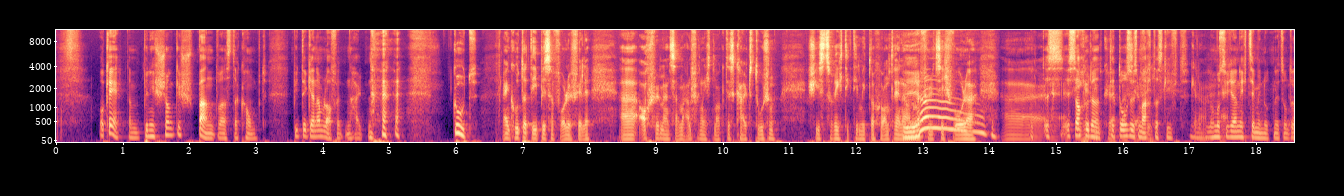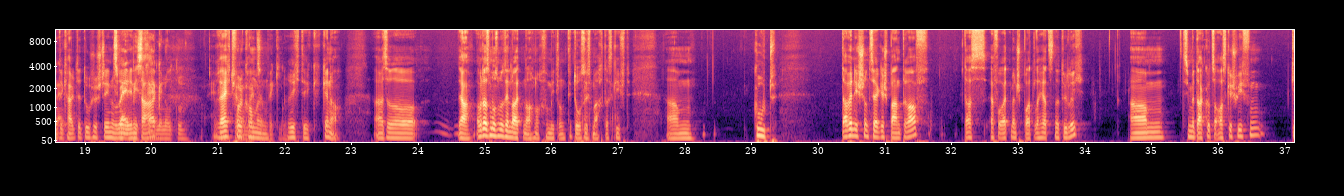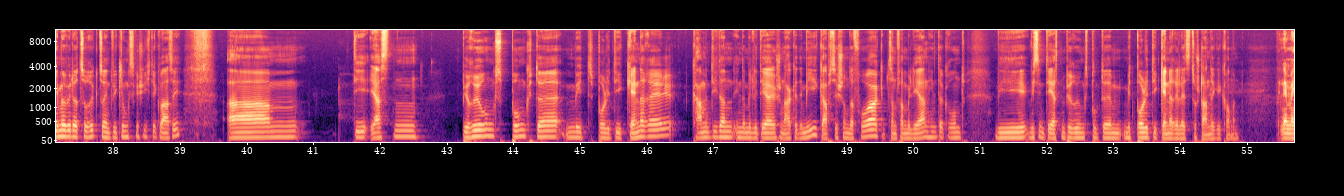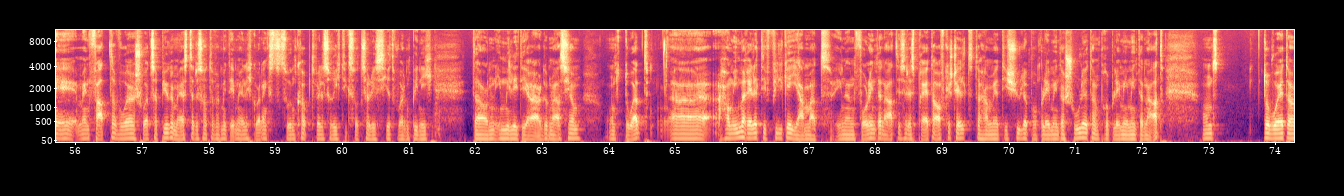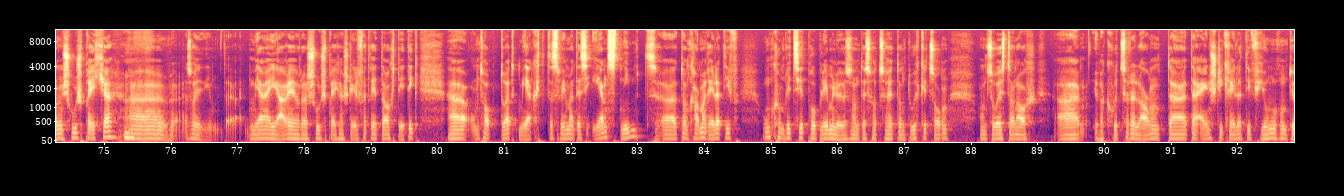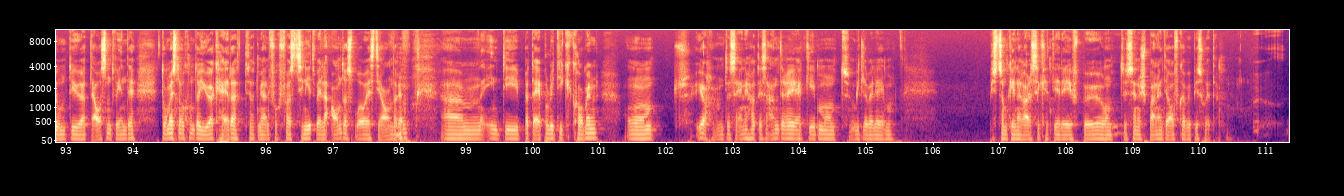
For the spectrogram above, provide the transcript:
Okay, dann bin ich schon gespannt, was da kommt. Bitte gerne am Laufenden halten. Gut. Ein guter Tipp ist auf alle Fälle, äh, auch wenn man es am Anfang nicht mag, das kalt duschen schießt so richtig die Mitochondrien an ja. und fühlt sich wohler. Äh, es ist auch wieder, die Dosis macht das Gift. Genau. Man muss sich ja nicht zehn Minuten jetzt unter Nein. die kalte Dusche stehen Zwei oder jeden bis Tag. Drei Minuten Reicht vollkommen. Richtig, genau. Also, ja, aber das muss man den Leuten auch noch vermitteln. Die Dosis macht das Gift. Ähm, gut, da bin ich schon sehr gespannt drauf. Das erfreut mein Sportlerherz natürlich. Ähm, sind wir da kurz ausgeschwiffen. Gehen wir wieder zurück zur Entwicklungsgeschichte quasi. Ähm, die ersten Berührungspunkte mit Politik generell Kamen die dann in der Militärischen Akademie? Gab es die schon davor? Gibt es einen familiären Hintergrund? Wie, wie sind die ersten Berührungspunkte mit Politik generell jetzt zustande gekommen? Nee, mein, mein, Vater war schwarzer Bürgermeister, das hat aber mit dem eigentlich gar nichts zu tun gehabt, weil so richtig sozialisiert worden bin ich dann im Militärgymnasium und dort äh, haben immer relativ viel gejammert. In einem Vollinternat ist das breiter aufgestellt, da haben ja die Schüler Probleme in der Schule, dann Probleme im Internat und da war ich dann Schulsprecher, mhm. äh, also mehrere Jahre oder Schulsprecher, Stellvertreter auch tätig äh, und habe dort gemerkt, dass wenn man das ernst nimmt, äh, dann kann man relativ unkompliziert Probleme lösen. Und das hat sich halt dann durchgezogen. Und so ist dann auch äh, über kurz oder lang der, der Einstieg relativ jung rund um die Jahrtausendwende, damals noch unter Jörg Haider, der hat mich einfach fasziniert, weil er anders war als die anderen, ähm, in die Parteipolitik gekommen. Und ja, und das eine hat das andere ergeben und mittlerweile eben bis zum Generalsekretär der FPÖ und das ist eine spannende Aufgabe bis heute.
